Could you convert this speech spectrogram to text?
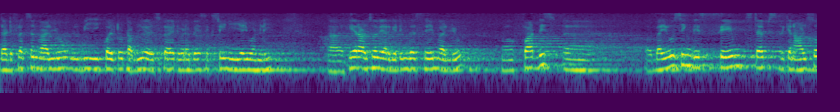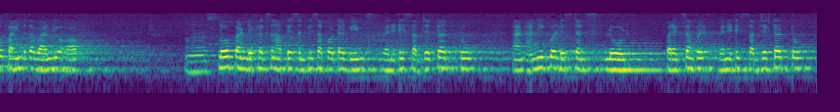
the deflection value will be equal to WL square divided by 16 EI only. Uh, here also we are getting the same value. Uh, for this uh, by using these same steps we can also find the value of uh, slope and deflection of a simply supported beam when it is subjected to an unequal distance load. For example, when it is subjected to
